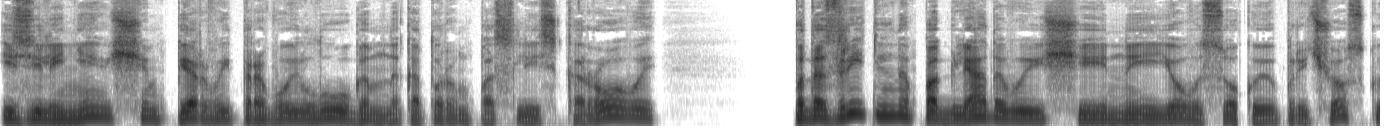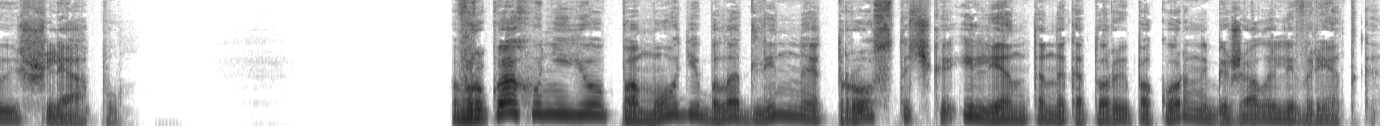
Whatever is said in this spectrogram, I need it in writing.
и зеленеющим первой травой лугом, на котором паслись коровы, подозрительно поглядывающие на ее высокую прическу и шляпу. В руках у нее по моде была длинная тросточка и лента, на которой покорно бежала левретка.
